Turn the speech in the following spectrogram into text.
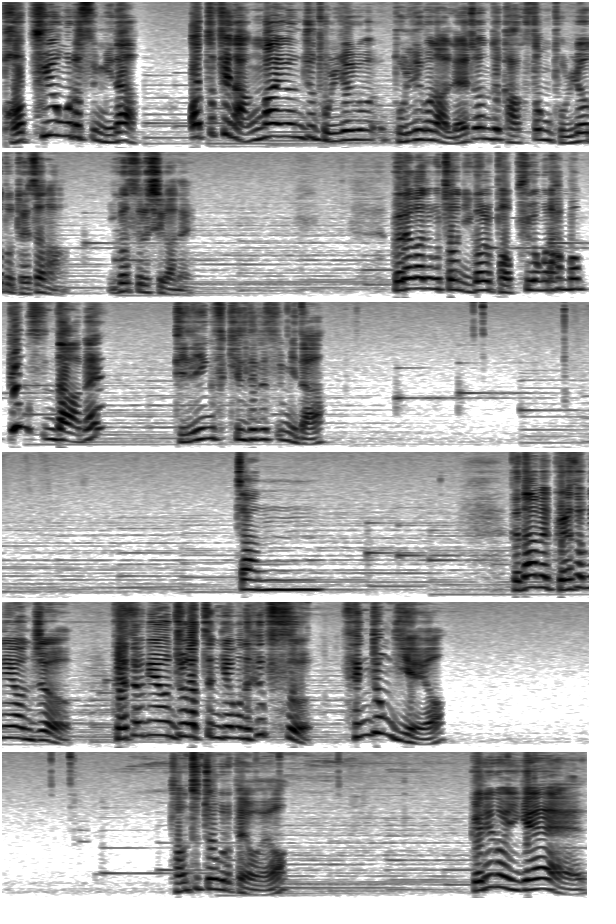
버프용으로 씁니다. 어차피 악마 연주 돌리, 돌리거나 레전드 각성 돌려도 되잖아. 이거 쓸 시간에. 그래가지고 전 이걸 버프용으로 한번 뿅 쓴 다음에 딜링 스킬들을 씁니다. 짠. 그 다음에 괴성의 연주. 괴성의 연주 같은 경우는 흡수, 생존기예요. 전투 쪽으로 배워요. 그리고 이게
